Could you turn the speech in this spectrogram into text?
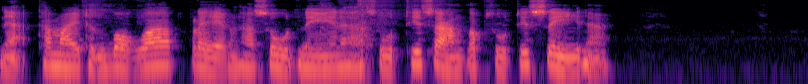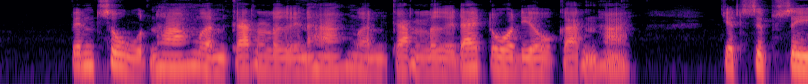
เนี่ยทำไมถึงบอกว่าแปลกนะคะสูตรนี้นะคะสูตรที่สามกับสูตรที่สี่นะเป็นสูตรนะคะเหมือนกันเลยนะคะเหมือนกันเลยได้ตัวเดียวกันนะคะเจ็ดสิบสี่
